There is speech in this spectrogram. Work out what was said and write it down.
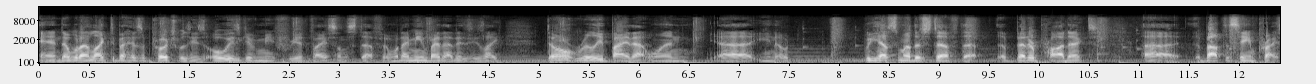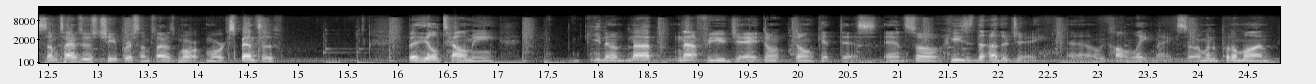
and uh, what I liked about his approach was he's always giving me free advice on stuff. And what I mean by that is he's like, don't really buy that one. Uh, you know, we have some other stuff that a better product uh, about the same price. Sometimes it was cheaper, sometimes more more expensive. But he'll tell me, you know, not not for you, Jay. Don't don't get this. And so he's the other Jay. Uh, we call him late night. So I'm going to put him on,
